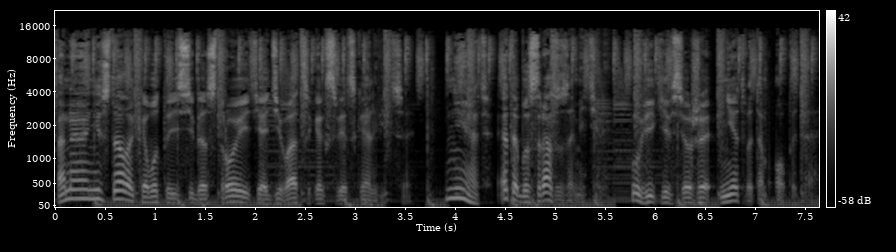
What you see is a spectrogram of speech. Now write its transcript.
Она не стала кого-то из себя строить и одеваться, как светская львица. Нет, это бы сразу заметили. У Вики все же нет в этом опыта.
